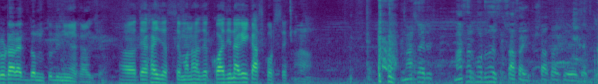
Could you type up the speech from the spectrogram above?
রোডার একদম তুলে নিয়ে আসা হয়েছে দেখাই যাচ্ছে মনে হয় যে কয়দিন আগেই কাজ করছে। হ্যাঁ। মাছের মাছের দেখবে।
